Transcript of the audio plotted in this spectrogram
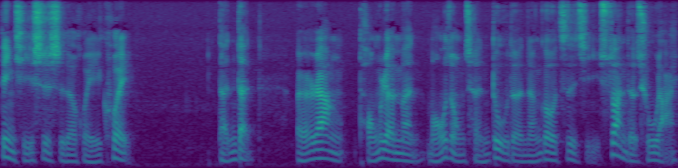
定期适时的回馈等等，而让同仁们某种程度的能够自己算得出来，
